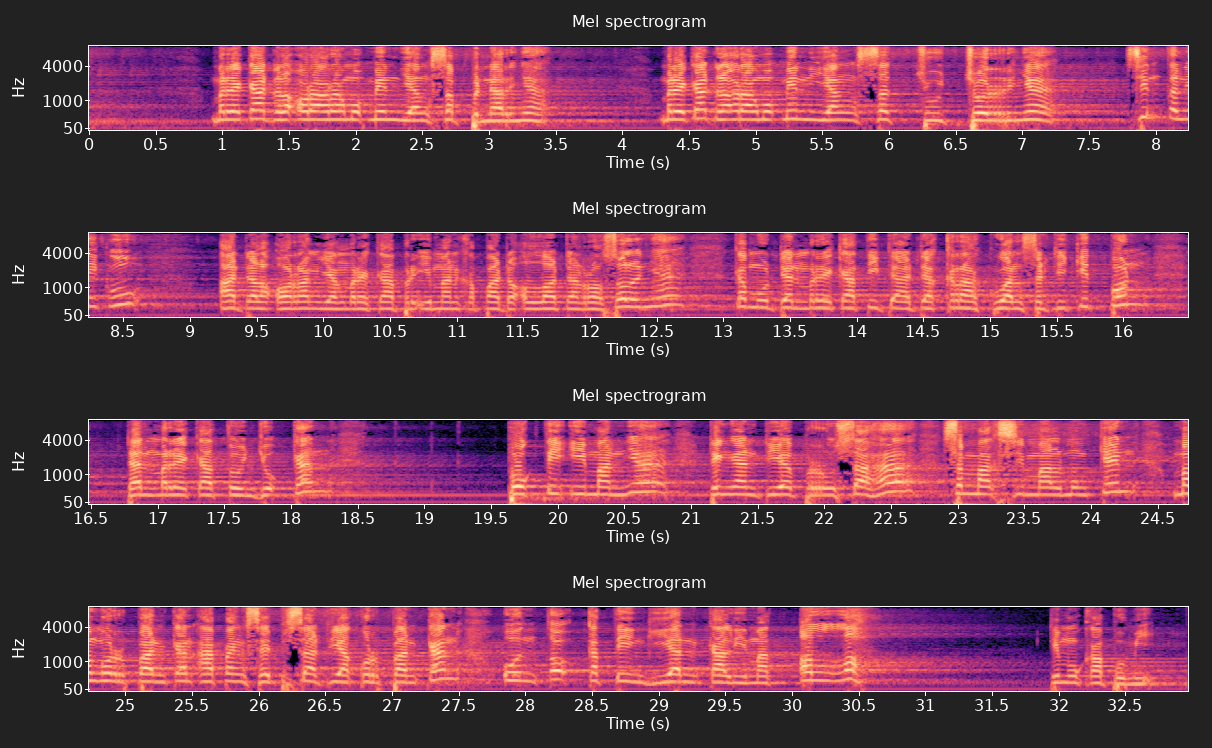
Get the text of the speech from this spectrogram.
Mereka adalah orang-orang mukmin yang sebenarnya. Mereka adalah orang mukmin yang sejujurnya. Sinteniku adalah orang yang mereka beriman kepada Allah dan Rasulnya. Kemudian mereka tidak ada keraguan sedikit pun. Dan mereka tunjukkan Bukti imannya dengan dia berusaha semaksimal mungkin mengorbankan apa yang saya bisa dia korbankan untuk ketinggian kalimat Allah di muka bumi.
